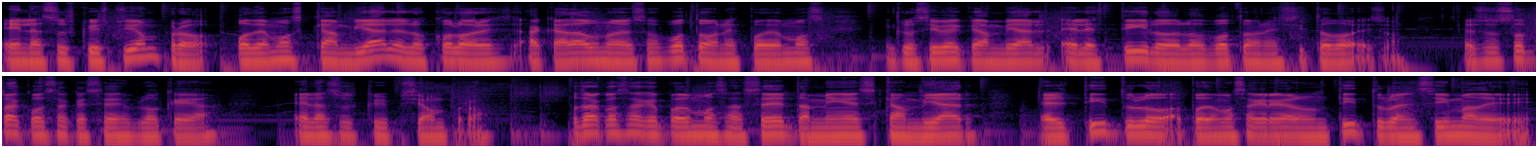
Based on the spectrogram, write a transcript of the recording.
en la suscripción Pro podemos cambiarle los colores a cada uno de esos botones. Podemos inclusive cambiar el estilo de los botones y todo eso. Eso es otra cosa que se desbloquea en la suscripción Pro. Otra cosa que podemos hacer también es cambiar el título. Podemos agregar un título encima de,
